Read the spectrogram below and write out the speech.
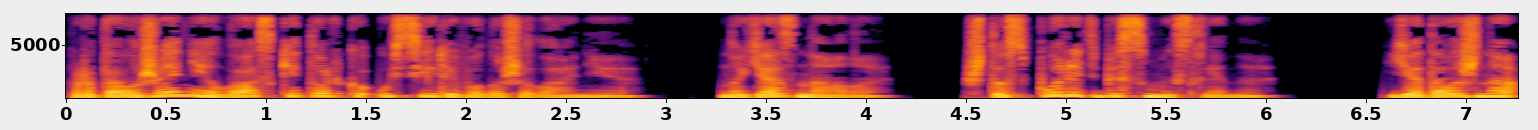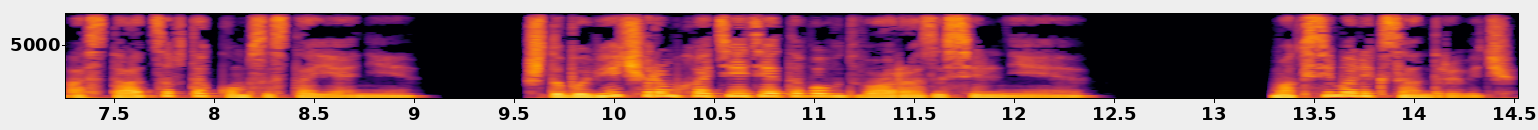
Продолжение ласки только усиливало желание, но я знала, что спорить бессмысленно. Я должна остаться в таком состоянии, чтобы вечером хотеть этого в два раза сильнее. «Максим Александрович,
